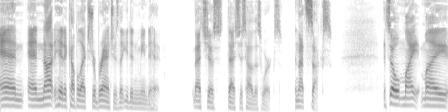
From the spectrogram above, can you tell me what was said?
and and not hit a couple extra branches that you didn't mean to hit. That's just that's just how this works, and that sucks. So my my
